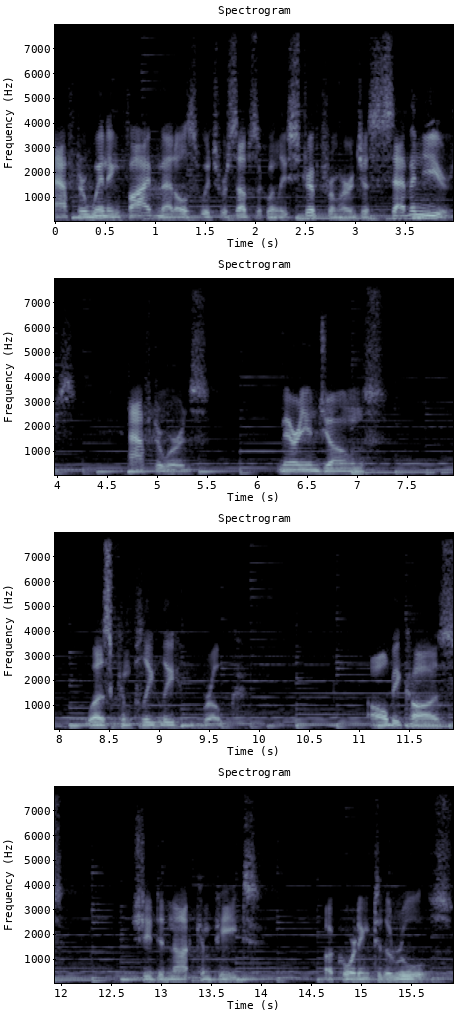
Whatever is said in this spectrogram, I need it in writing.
after winning five medals, which were subsequently stripped from her, just seven years afterwards, Marion Jones was completely broke. All because she did not compete according to the rules.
